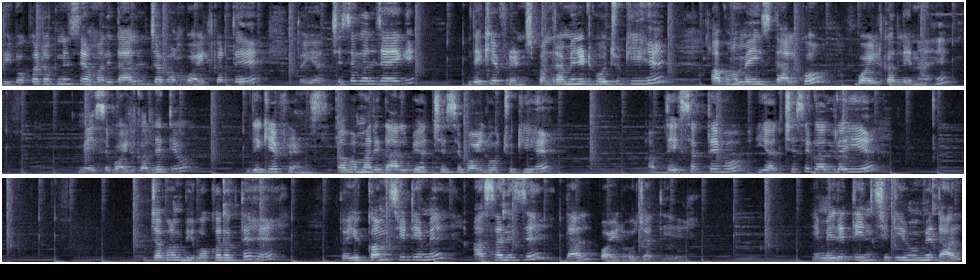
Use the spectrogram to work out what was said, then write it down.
भिगो कर रखने से हमारी दाल जब हम बॉईल करते हैं तो ये अच्छे से गल जाएगी। देखिए फ्रेंड्स, पंद्रह मिनट हो चुकी है। अब हमें इस दाल को बॉईल कर लेना है। मैं इसे बॉईल कर लेती हूँ। देखिए फ्रेंड्स, अब हमारी दाल भी अच्छे से बॉईल हो चुकी है। अब देख सकते हो, ये अच्छे से गल गई है। जब हम भिगो कर रखते हैं तो ये कम सीटी में आसानी से दाल बॉईल हो जाती है। ये मेरी तीन सीटियों में दाल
